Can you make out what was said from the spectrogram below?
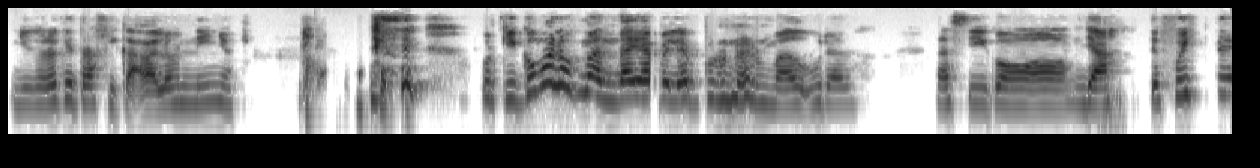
Yo creo que traficaba a los niños. Porque ¿cómo los mandáis a pelear por una armadura? Así como, ya, te fuiste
